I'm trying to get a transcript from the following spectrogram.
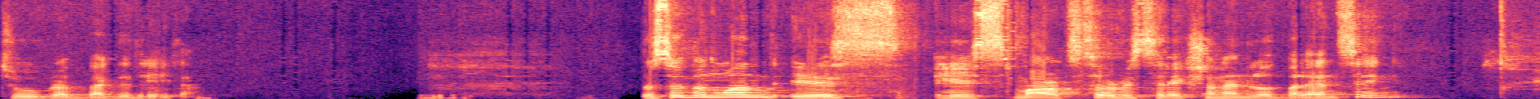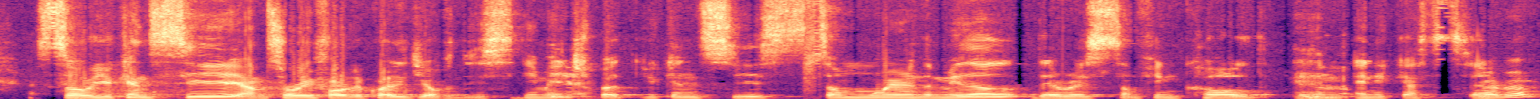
to grab back the data. The second one is a smart service selection and load balancing. So you can see, I'm sorry for the quality of this image, yeah. but you can see somewhere in the middle, there is something called mm-hmm. Anycast server.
